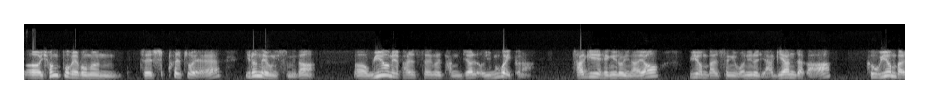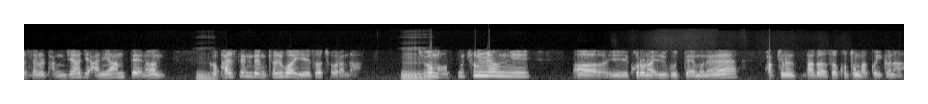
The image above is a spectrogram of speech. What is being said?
어, 형법에 보면 제 18조에 이런 내용이 있습니다. 어, 위험의 발생을 방지할 의무가 있거나 자기의 행위로 인하여 위험 발생의 원인을 야기한 자가 그 위험 발생을 방지하지 아니한 때는 음. 그 발생된 결과에 의해서 처벌한다. 음. 지금 뭐 수천 명이 어, 이 코로나 19 때문에 확진을 받아서 고통받고 있거나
